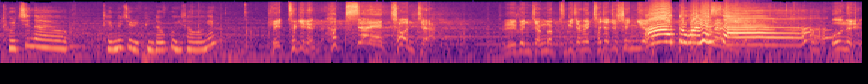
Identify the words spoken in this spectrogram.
돌진하여 데미지를 입힌다고? 이 상황에? 비투기는 학살의 전장. 붉은 장막 투기장을 찾아주신 여러분. 아, 또 걸렸어! 오늘은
